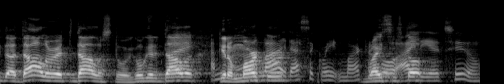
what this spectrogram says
a dollar at the dollar store. Go get a dollar, Right. Get a marker. lie, That's a great marketable idea too.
